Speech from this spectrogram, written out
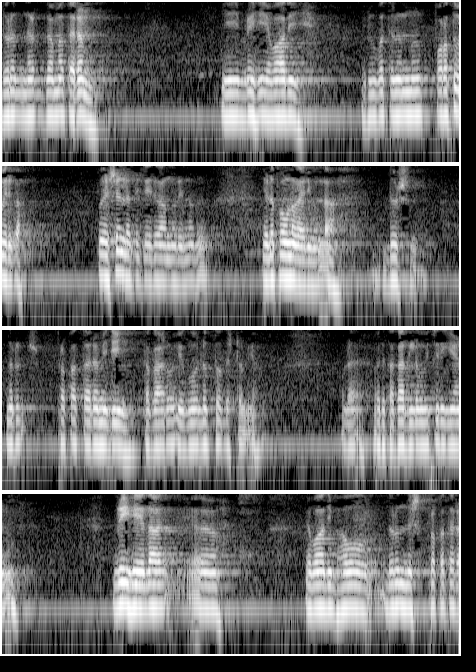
ദുർനിർഗമതരം. ഈ ബ്രഹീയവാദി രൂപത്തിൽ നിന്ന് പുറത്തു വരിക. പുരുഷനിലെത്തിച്ചേരുക എന്ന് പറയുന്നത് എളുപ്പമുള്ള കാര്യമല്ല. ദുഷ് നിർപ്രപത്തരമിതി തകാരോ യഗോലുപ്ത ദുഷ്ടവ്യ ഇവിടെ ഒരു തകാരം ലോപിച്ചിരിക്കുകയാണ് ഗ്രീഹേത യവാദിഭാവോ ദുർനിഷ്പ്രപതര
